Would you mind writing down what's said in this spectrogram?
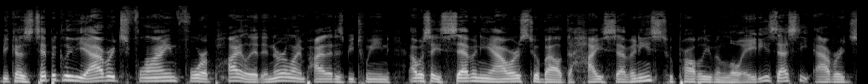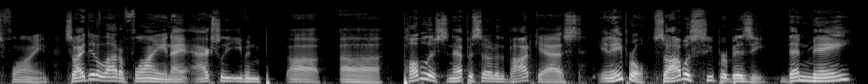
because typically the average flying for a pilot, an airline pilot, is between, I would say, 70 hours to about the high 70s to probably even low 80s. That's the average flying. So I did a lot of flying. I actually even uh, uh, published an episode of the podcast in April. So I was super busy. Then May,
